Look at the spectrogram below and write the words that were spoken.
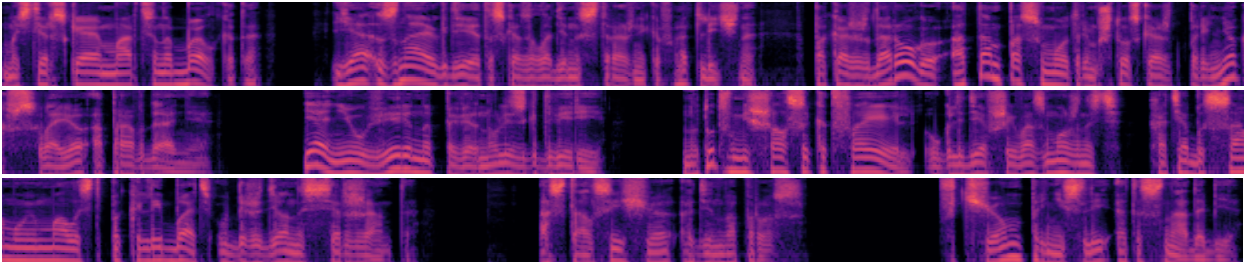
мастерская Мартина Белкота?» «Я знаю, где это», — сказал один из стражников. «Отлично покажешь дорогу, а там посмотрим, что скажет паренек в свое оправдание». И они уверенно повернулись к двери. Но тут вмешался Катфаэль, углядевший возможность хотя бы самую малость поколебать убежденность сержанта. Остался еще один вопрос. В чем принесли это снадобье?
